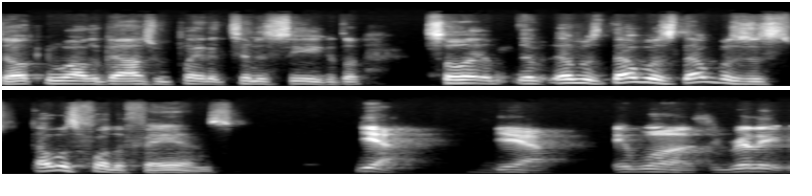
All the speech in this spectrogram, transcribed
Duck knew all the guys who played at Tennessee. So it, it, was that was that was just that was for the fans. Yeah, yeah, it was. It really,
